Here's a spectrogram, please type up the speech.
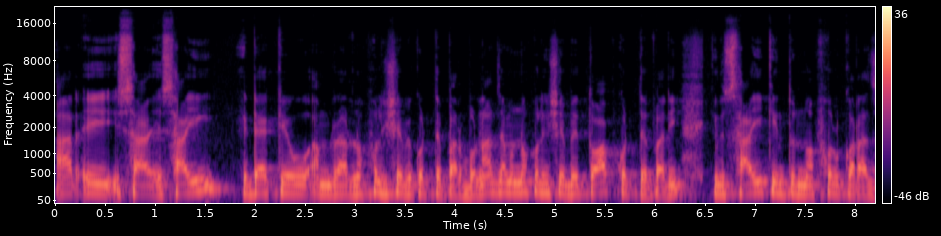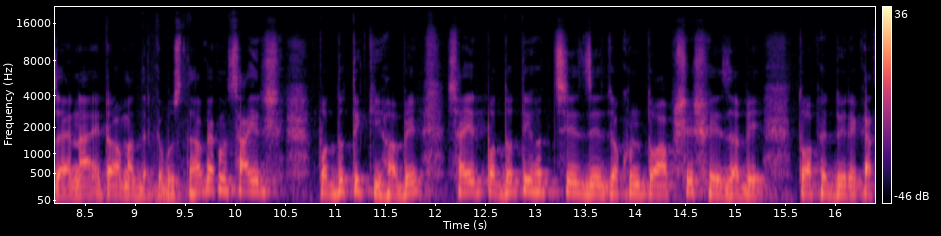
আর এই সাই- এটা কেউ আমরা নফল হিসেবে করতে পারব না। যেমন নফল হিসেবে তোয়াফ করতে পারি, কিন্তু সাই কিন্তু নফল করা যায় না, এটাও আমাদেরকে বুঝতে হবে। এখন সাইয়ের পদ্ধতি কি হবে? সাইয়ের পদ্ধতি হচ্ছে যে যখন তোয়াফ শেষ হয়ে যাবে তোয়াফের দুই রেখাত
